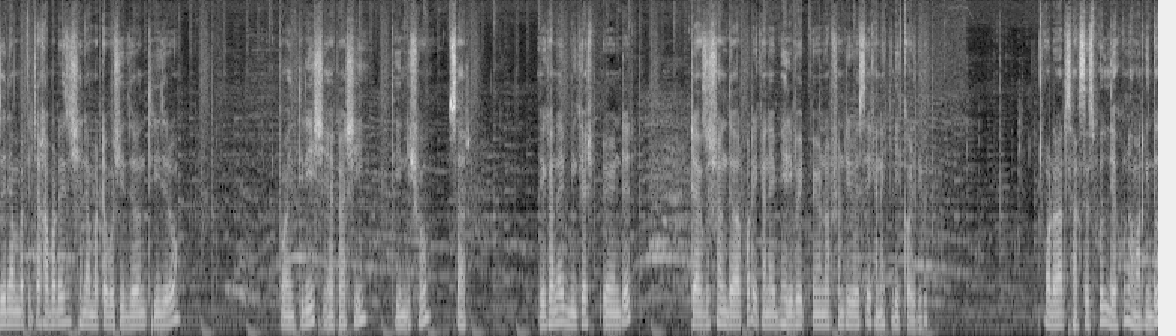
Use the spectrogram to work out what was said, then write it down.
যে নাম্বারটি টাকা পাঠিয়েছে সেই নাম্বারটা বসিয়ে যেমন থ্রি জিরো পঁয়ত্রিশ, একাশি, তিনশো, চার। এখানে বিকাশ পেমেন্টের ট্রানজ্যাকশন দেওয়ার পর এখানে ভেরিফাইড পেমেন্ট অপশনটি রয়েছে, এখানে ক্লিক করে দিবেন। অর্ডার সাকসেসফুল দেখুন, আমার কিন্তু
